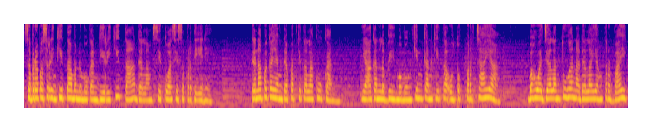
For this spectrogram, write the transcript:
Seberapa sering kita menemukan diri kita dalam situasi seperti ini? Dan apakah yang dapat kita lakukan yang akan lebih memungkinkan kita untuk percaya bahwa jalan Tuhan adalah yang terbaik,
